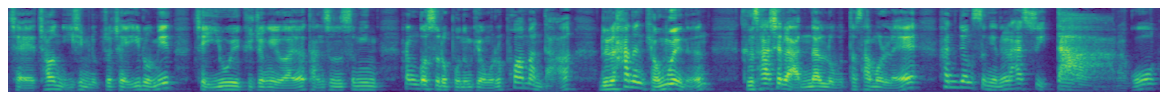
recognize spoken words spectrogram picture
제 1026조 제1호 및 제2호의 규정에 의하여 단순 승인한 것으로 보는 경우를 포함한다를 하는 경우에는 그 사실을 안 날로부터 3월 내에 한정 승인을 할 수 있다라고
